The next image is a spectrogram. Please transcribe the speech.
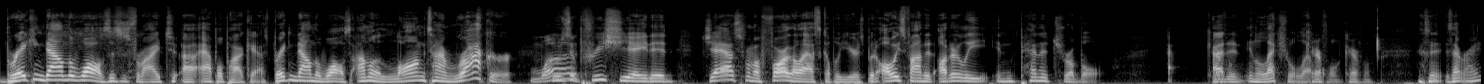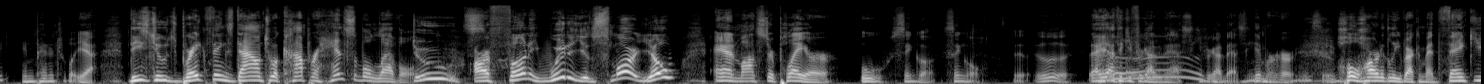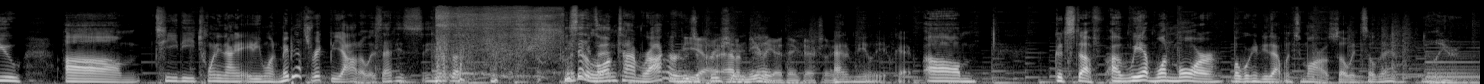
Breaking down the walls. This is from iTunes, uh, Apple Podcast. Breaking down the walls. I'm a longtime rocker who's appreciated jazz from afar the last couple of years, but always found it utterly impenetrable at- at an intellectual level. careful careful Is that right? Impenetrable. Yeah. These dudes break things down to a comprehensible level. Dudes. are funny, witty, and smart, yo. And monster player. Ooh, single, single. Uh, I, I think you forgot an S. You forgot an S. Him or her. Wholeheartedly recommend. Thank you, um, TD twenty nine eighty one. Maybe that's Rick Beato. Is that his? his uh, he said a long time rocker who's yeah, appreciated. Adam Neely. I think actually Adam Neely. Okay. Um, good stuff. Uh, we have one more, but we're gonna do that one tomorrow. So until then. you'll hear it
